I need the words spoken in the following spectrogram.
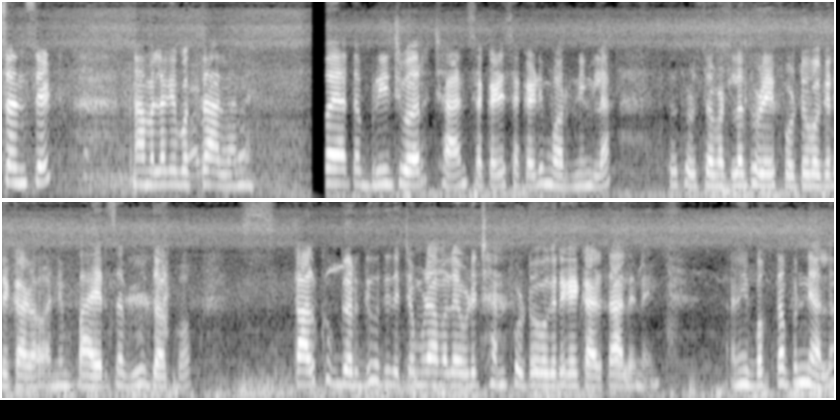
सनसेट पण आम्हाला काही बघता आला नाही. आता ब्रिजवर छान सकाळी सकाळी मॉर्निंगला तर थोडंसं म्हटलं थोडे फोटो वगैरे काढावं आणि बाहेरचा व्ह्यू दाखवा. काल खूप गर्दी होती त्याच्यामुळे आम्हाला एवढे छान फोटो वगैरे काही काढता आले नाही. आणि बघता पण नाही आलं.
